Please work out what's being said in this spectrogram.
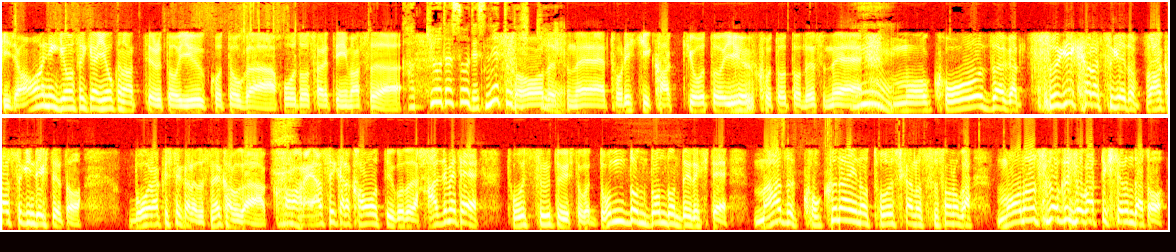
非常に業績が良くなっているということが報道されています。活況だそうですね、取引。そうですね、取引活況ということとですね、ねもう口座が次から次へと爆発的にできてると。暴落してからですね、株が。これ安いから買おうということで、初めて投資するという人がどんどんどんどん出てきて、まず国内の投資家の裾野がものすごく広がってきてるんだと。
